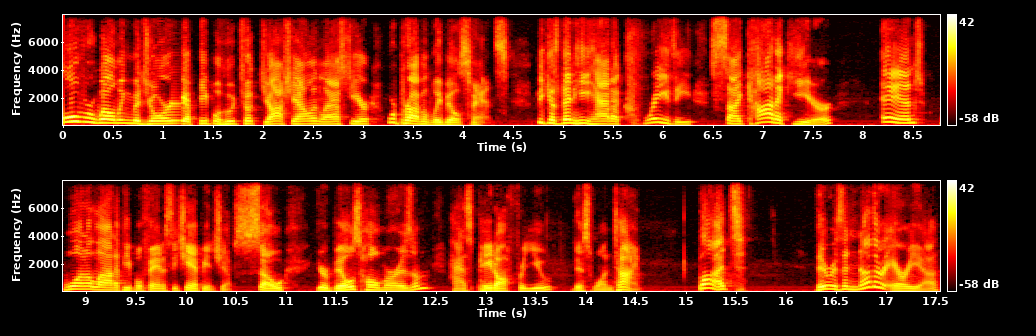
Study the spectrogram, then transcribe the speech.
overwhelming majority of people who took Josh Allen last year were probably Bills fans because then he had a crazy psychotic year and won a lot of people fantasy championships. So your Bills homerism has paid off for you this one time. But there is another area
